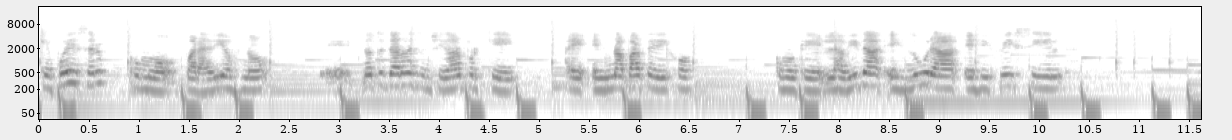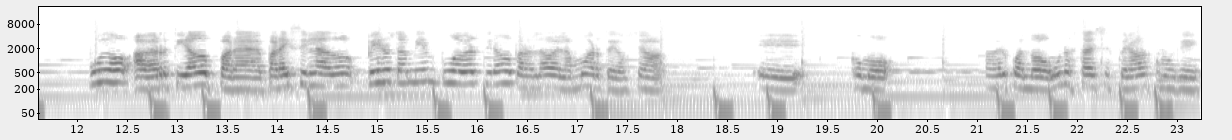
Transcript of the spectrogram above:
que puede ser como para Dios, ¿no? Eh, no te tardes en llegar porque eh, en una parte dijo como que la vida es dura, es difícil, pudo haber tirado para, para ese lado, pero también pudo haber tirado para el lado de la muerte. O sea, eh, como, a ver, cuando uno está desesperado es como que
